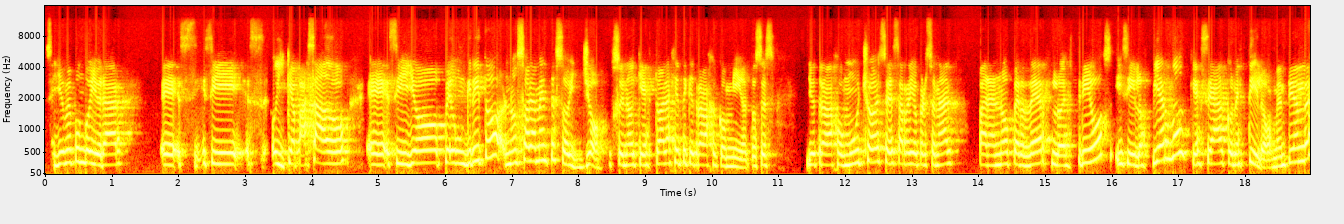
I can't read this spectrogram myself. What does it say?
si yo me pongo a llorar, eh, si, si, ¿qué ha pasado? Eh, si yo pego un grito, no solamente soy yo, sino que es toda la gente que trabaja conmigo. Entonces, yo trabajo mucho ese desarrollo personal para no perder los estribos y si los pierdo, que sea con estilo, ¿me entiendes?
